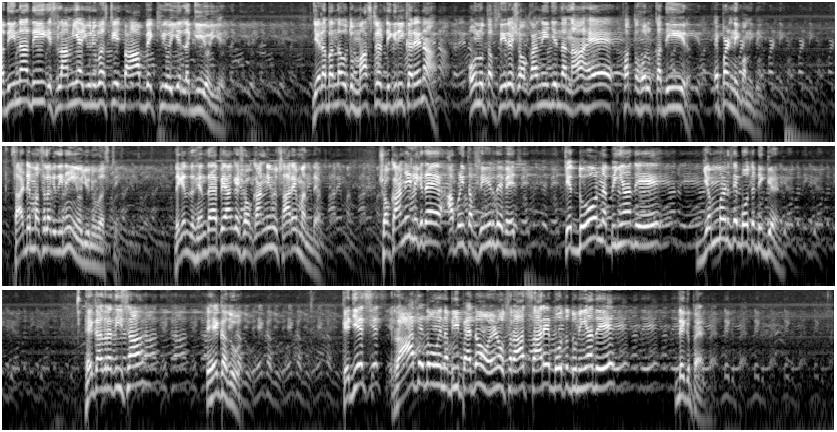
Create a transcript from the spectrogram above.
مدینہ دی اسلامیہ یونیورسٹی با آپ ویکھی ہوئی ہے، لگی ہوئی ہے۔ جیڑا بندہ وہ تو ماسٹر ڈگری کرے نا انہوں تفسیر شوقانی جندہ نا ہے، فتح القدیر، اے پڑھ نہیں پم دی ساڑھے مسلک دی نہیں ہو یونیورسٹی۔ لیکن ہندہ ہے پیان کہ شوقانی نو سارے مند ہیں شوقانی لکھتا ہے اپنی تفسیر دے بیچ کہ دو نبیاں دے یمن تے بہت ڈگے ہیں۔ ایک حضرت عیسیٰ تے ایک حضور۔ کہ جس رات دو میں نبی پیدا ہوئے اس رات سارے بہت دنیا دے ڈگ پہ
